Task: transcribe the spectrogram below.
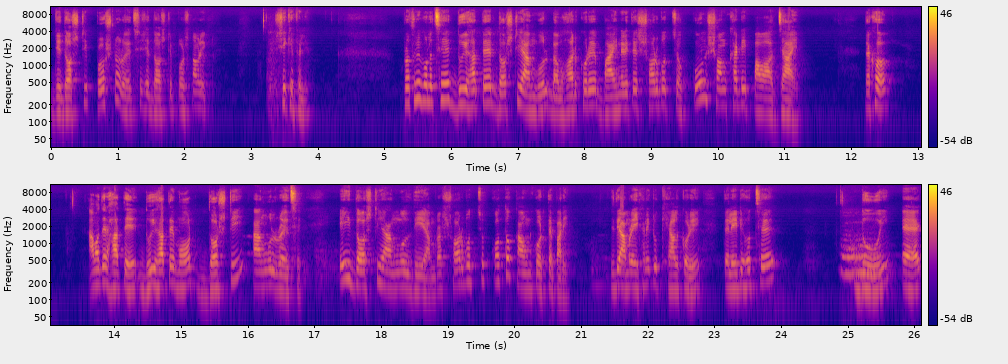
যে দশটি প্রশ্ন রয়েছে, সেই দশটি প্রশ্ন আমরা একটু শিখে ফেলি। প্রথমে বলেছে, দুই হাতের দশটি আঙ্গুল ব্যবহার করে বাইনারিতে সর্বোচ্চ কোন সংখ্যাটি পাওয়া যায়? দেখো আমাদের হাতে, দুই হাতে মোট দশটি আঙ্গুল রয়েছে। এই দশটি আঙ্গুল দিয়ে আমরা সর্বোচ্চ কত কাউন্ট করতে পারি? যদি আমরা এখানে একটু খেয়াল করি, তাহলে এটি হচ্ছে দুই, এক,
